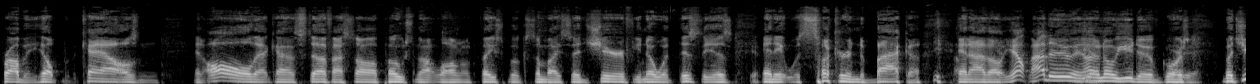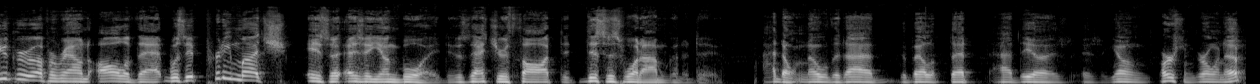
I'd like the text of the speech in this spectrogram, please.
probably helped with the cows and and all that kind of stuff. I saw a post not long on Facebook. Somebody said, "Sheriff, you know what this is?" And it was sucker and tobacco. And I thought, "Yep, I do." And I Yeah. know you do, of course. Yeah. But you grew up around all of that. Was it pretty much as a, as a young boy? Was that your thought that this is what I'm going to do? I don't know that I developed that idea as, as a young person growing up,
